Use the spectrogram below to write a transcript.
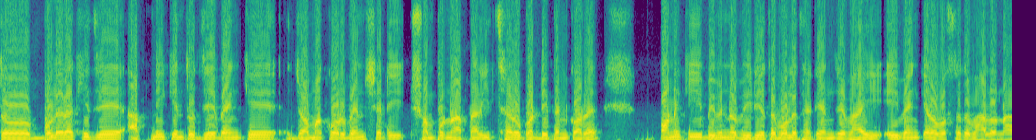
তো বলে রাখি যে আপনি কিন্তু যে ব্যাংকে জমা করবেন, সেটি সম্পূর্ণ আপনার ইচ্ছার উপর ডিপেন্ড করে। অনেকেই বিভিন্ন ভিডিওতে বলে থাকেন যে, ভাই, এই ব্যাংকের অবস্থা তো ভালো না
